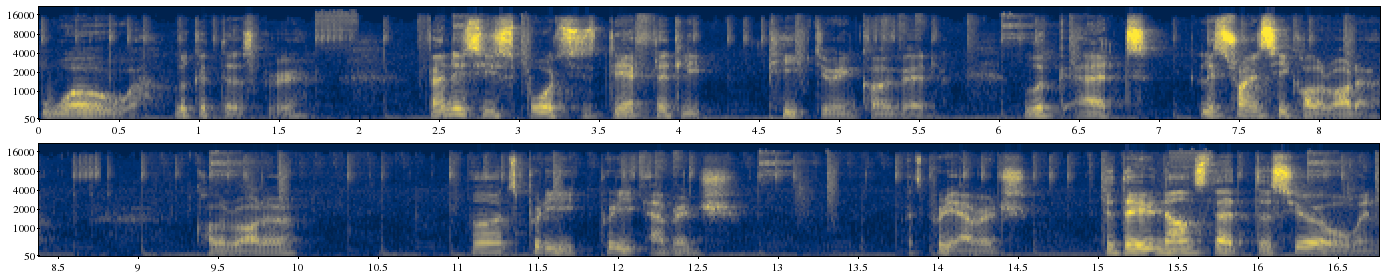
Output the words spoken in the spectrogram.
whoa, look at this, bro. Fantasy sports is definitely peaked during COVID. Look at, let's try and see Colorado. Colorado, oh, it's pretty pretty average. It's pretty average. Did they announce that this year or when?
